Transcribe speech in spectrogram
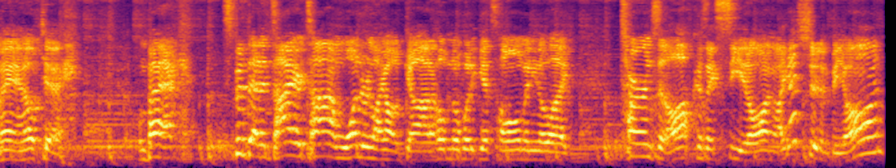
man, okay. I'm back. Spent that entire time wondering, like, oh god, I hope nobody gets home and, you know, like, turns it off because they see it on. Like, that shouldn't be on.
